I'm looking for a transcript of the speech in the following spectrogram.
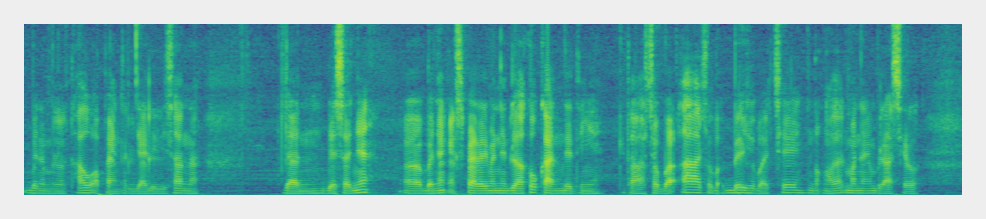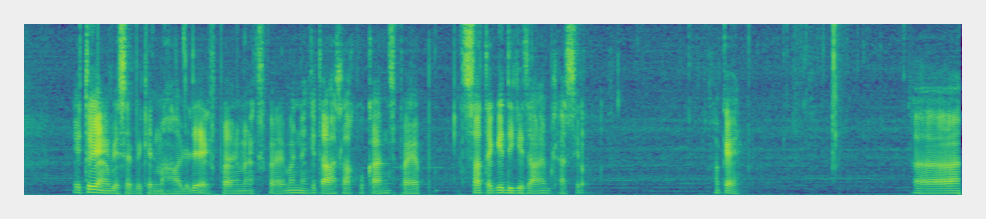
benar-benar tahu apa yang terjadi di sana. Dan biasanya uh, banyak eksperimen yang dilakukan jadinya. Kita coba A coba B coba C untuk ngeliat mana yang berhasil. Itu yang biasa bikin mahal. Jadi eksperimen-eksperimen yang kita harus lakukan supaya strategi digitalnya berhasil oke. Okay. uh, eh,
